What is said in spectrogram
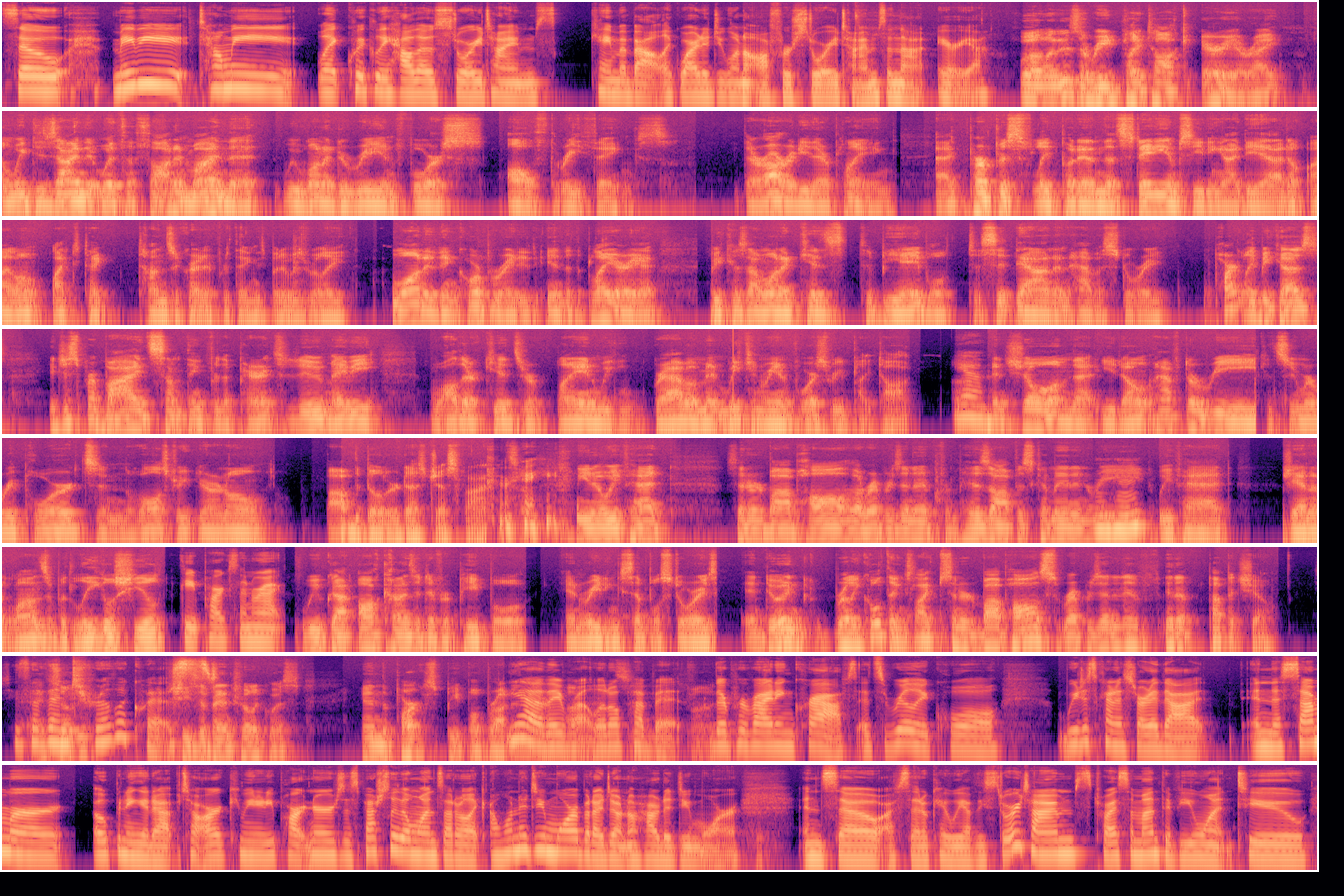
So maybe tell me, like, quickly how those story times came about. Like, why did you want to offer story times in that area? Well, it is a read, play, talk area, right? And we designed it with a thought in mind that we wanted to reinforce all three things. They're already there playing. I purposefully put in the stadium seating idea. I don't I don't like to take tons of credit for things, but it was really wanted incorporated into the play area because I wanted kids to be able to sit down and have a story. Partly because it just provides something for the parents to do. Maybe while their kids are playing, we can grab them and we can reinforce read play talk. Yeah. and show them that you don't have to read Consumer Reports and the Wall Street Journal. Bob the Builder does just fine. So, you know, we've had Senator Bob Hall, a representative from his office, come in and Mm-hmm. read. We've had Janet Lanza with Legal Shield. Keep Parks and Rec. We've got all kinds of different people and reading simple stories and doing really cool things. Like Senator Bob Hall's representative did a puppet show. She's a And so ventriloquist. She's a ventriloquist. And the parks people brought Yeah, they brought little puppets and puppets. fun. They're providing crafts. It's really cool. We just kind of started that in the summer, opening it up to our community partners, especially the ones that are like, I want to do more, but I don't know how to do more. And so I've said, okay, we have these story times twice a month. If you want to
